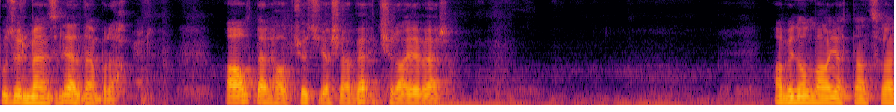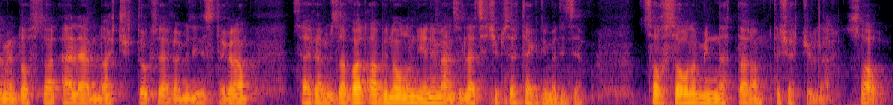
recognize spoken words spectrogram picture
Bu cür mənzili əldən buraxmayın. Al, dərhal köç yaşa və kirayə ver. Abunə olmağı yaddan çıxarmayın dostlar. Əli Əmlak TikTok səhifəmiz, Instagram səhifəmizdə var. Abunə olun, yeni mənzillər çəkib sizə təqdim edəcəm. Çox sağ olun, minnətdaram. Təşəkkürlər. Sağ olun.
